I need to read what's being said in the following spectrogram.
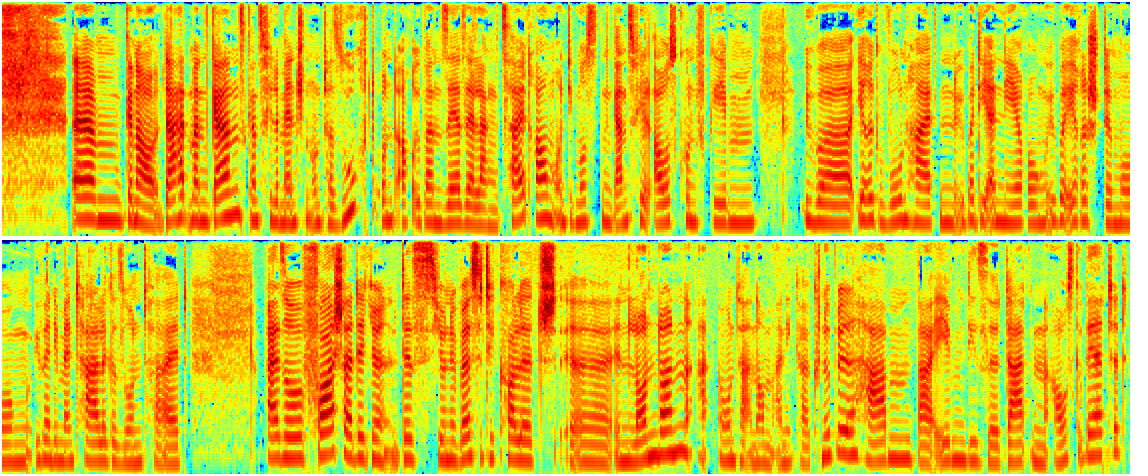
ähm, genau, da hat man ganz, ganz viele Menschen untersucht und auch über einen sehr, sehr langen Zeitraum und die mussten ganz viel Auskunft geben über ihre Gewohnheiten, über die Ernährung, über ihre Stimmung, über die mentale Gesundheit. Also Forscher des University College äh, in London, unter anderem Annika Knüppel, haben da eben diese Daten ausgewertet,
